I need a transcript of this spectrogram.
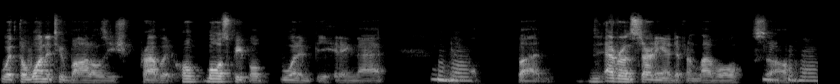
with the one to two bottles, you should probably hope most people wouldn't be hitting that. Mm-hmm. You know, but everyone's starting at a different level. So mm-hmm.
